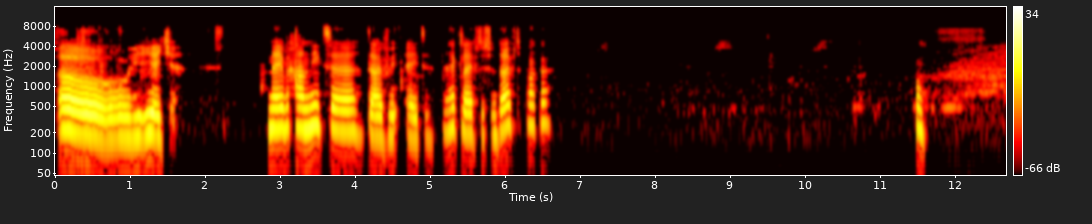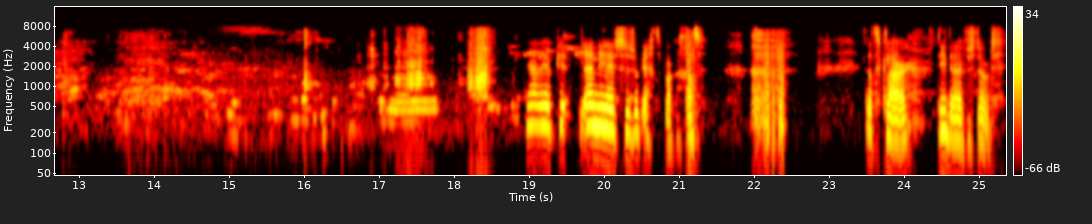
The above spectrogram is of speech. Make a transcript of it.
Oh, jeetje. Nee, we gaan niet uh, duiven eten. Hekla heeft dus een duif te pakken. Ja, die heb je. En die heeft ze dus ook echt te pakken gehad. Dat is klaar. Die duif is dood.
